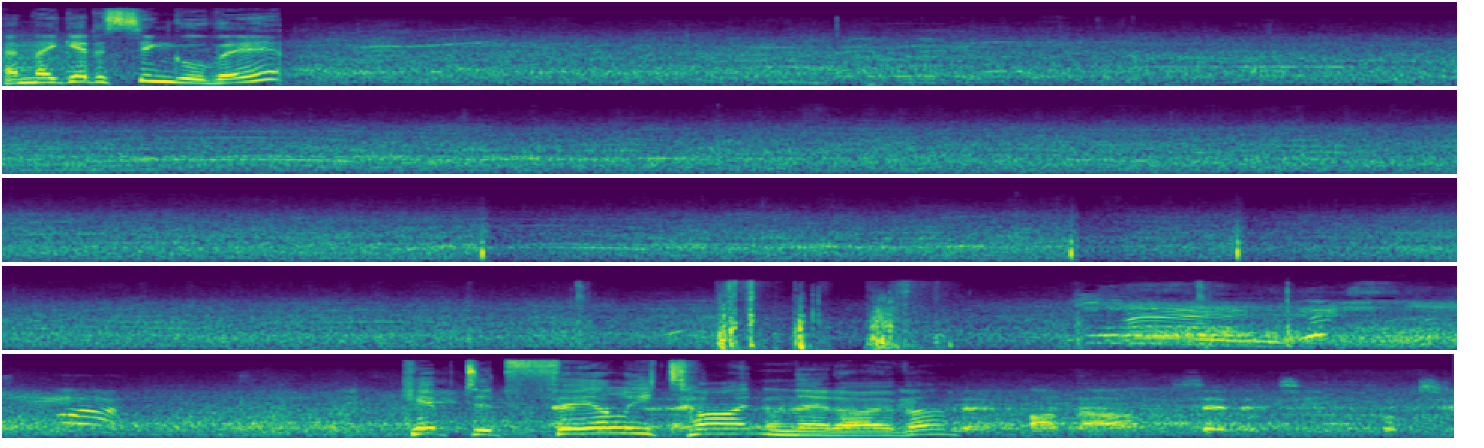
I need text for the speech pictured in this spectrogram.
And they get a single there. Kept it fairly tight in that over. England are now 70 for 2.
